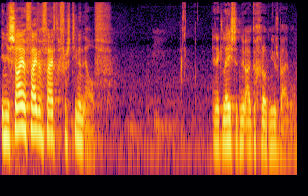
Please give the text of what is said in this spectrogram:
in Jesaja 55, vers 10 en 11. En ik lees dit nu uit de Groot Nieuwsbijbel.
